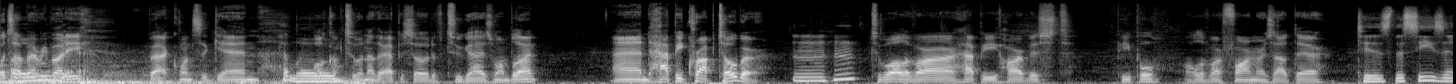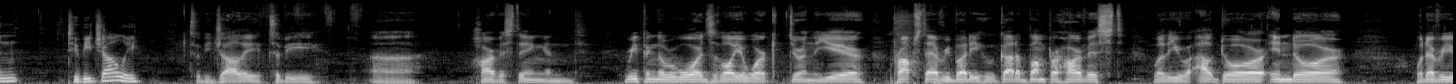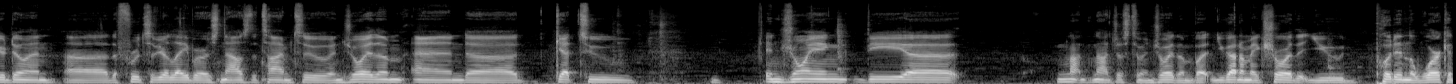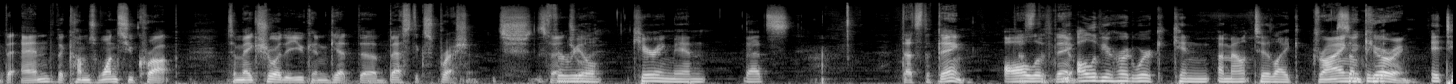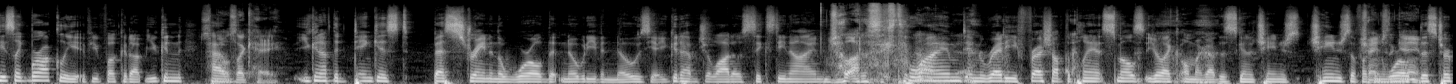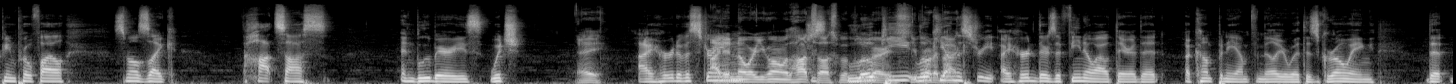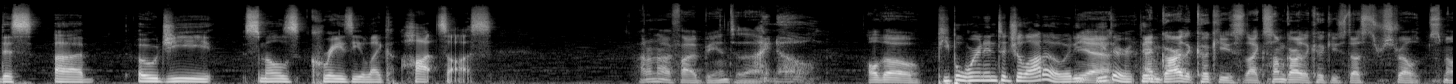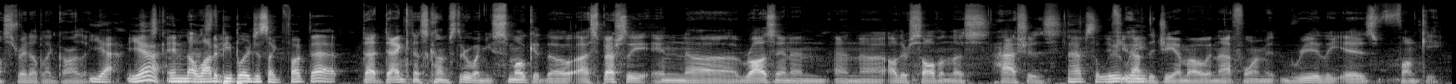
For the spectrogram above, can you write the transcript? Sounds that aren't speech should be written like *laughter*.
What's up, Oh, everybody? yeah. Back once again. Hello. Welcome to another episode of Two Guys One Blunt, and happy Croptober Mm-hmm. to all of our happy harvest people, all of our farmers out there. Tis the season to be jolly. To be jolly, to be uh, harvesting and reaping the rewards of all your work during the year. Props to everybody who got a bumper harvest, whether you were outdoor, indoor, whatever you're doing. Uh, the fruits of your labors. Now's the time to enjoy them and uh, get to enjoying the. Uh, not not just to enjoy them, but you got to make sure that you put in the work at the end that comes once you crop to make sure that you can get the best expression. For enjoy. real. Curing, man. That's That's the thing. All That's of the thing. all of your hard work can amount to like Drying and something that- curing it tastes like broccoli if you fuck it up. You can smells have like hay. you can have the dankest best strain in the world that nobody even knows yet. You could have gelato 69 *laughs* Gelato 69. primed yeah. and ready, fresh off the plant. Smells. You're like, oh my god, this is gonna change change the fucking Change the world. game. This terpene profile smells like hot sauce and blueberries, which Hey, I heard of a strain. I didn't know where you're going with hot sauce, but low blueberries. key, you low brought it key on the back. street. I heard there's a pheno out there that a company I'm familiar with is growing that this uh, OG smells crazy like hot sauce. I don't know if I'd be into that. I know. Although, People weren't into gelato e- yeah, either. They- and garlic cookies, like some garlic cookies, does strel- smell straight up like garlic. yeah, yeah, kinda and a lot of nasty. people are just like, "Fuck that." That dankness comes through when you smoke it, though, especially in uh, rosin and and uh, other solventless hashes. Absolutely. If you have the GMO in that form, it really is funky.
